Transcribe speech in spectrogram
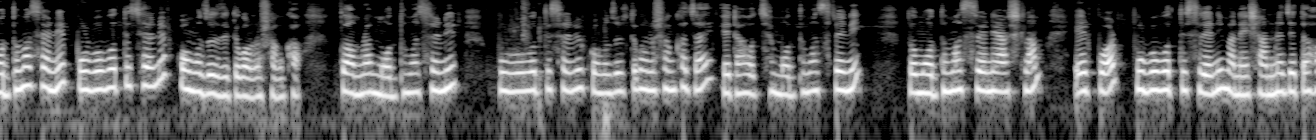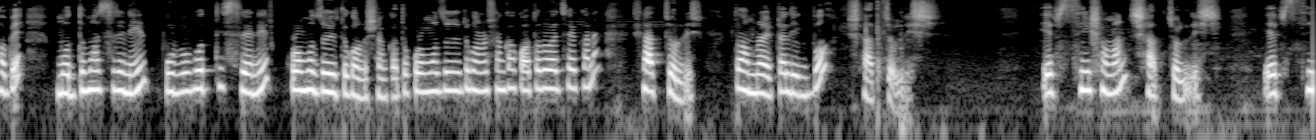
মধ্যমা শ্রেণির পূর্ববর্তী শ্রেণির ক্রমযোজিত গণসংখ্যা তো আমরা মধ্যমা শ্রেণির পূর্ববর্তী শ্রেণির ক্রমযোজিত গণসংখ্যা যাই, এটা হচ্ছে মধ্যমা শ্রেণি। তো মধ্যমা শ্রেণি আসলাম। এরপর পূর্ববর্তী শ্রেণি মানে সামনে যেতে হবে। মধ্যমা শ্রেণির পূর্ববর্তী শ্রেণির ক্রমযোজিত গণসংখ্যা তো ক্রমযোজিত গণসংখ্যা কত রয়েছে এখানে? সাতচল্লিশ। তো আমরা এটা লিখব সাতচল্লিশ। এফ সি সমান সাতচল্লিশ। এফ সি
